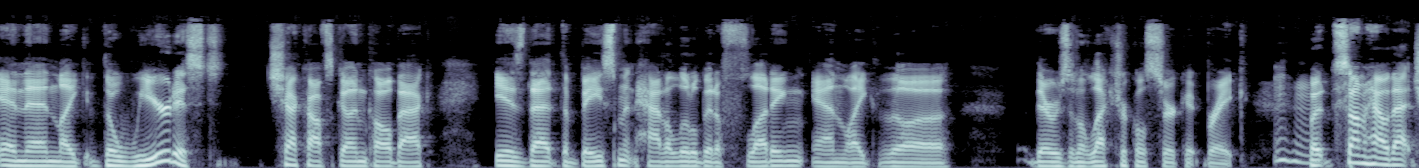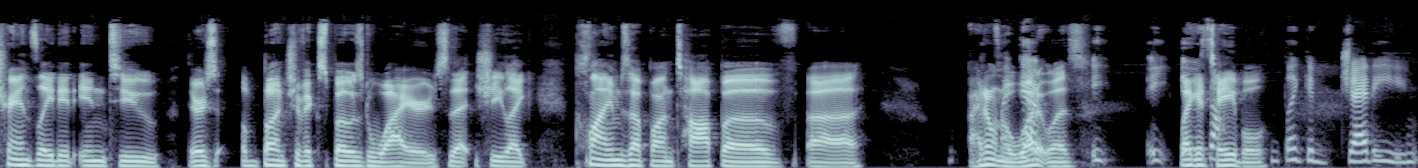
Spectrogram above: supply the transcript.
and then like the weirdest Chekhov's gun callback is that the basement had a little bit of flooding and like the there was an electrical circuit break. Mm-hmm. But somehow that translated into there's a bunch of exposed wires that she like climbs up on top of uh I don't it's know like what a, it was. It, it, like a table. Like a jetty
